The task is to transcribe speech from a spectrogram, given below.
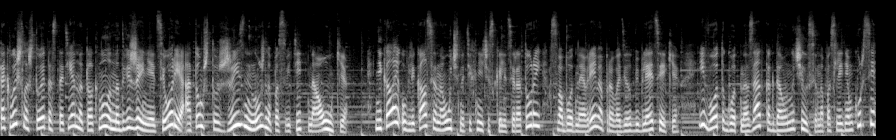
Так вышло, что эта статья натолкнула на движение теории о том, что жизнь нужно посвятить науке. Николай увлекался научно-технической литературой, свободное время проводил в библиотеке. И вот год назад, когда он учился на последнем курсе,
